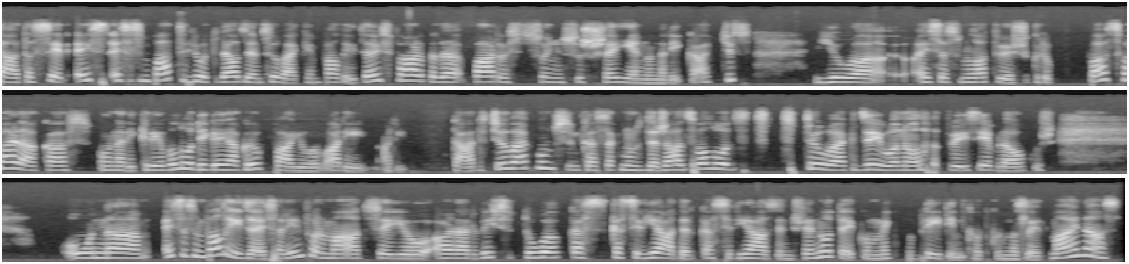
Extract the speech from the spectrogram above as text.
tā tas ir. Es, es esmu pati ļoti daudziem cilvēkiem palīdzējusi pārvest suņus uz šejienes, un arī kaķus. Uh, jo es esmu latviešu grupās vairākās un arī krievalodīgajā grupā, jo arī, arī tādi cilvēki mums, kas saka, mums dažādas valodas cilvēki dzīvo no Latvijas iebraukuši. Un, uh, es esmu palīdzējis ar informāciju, ar, ar visu to, kas, kas ir jādara, kas ir jāzina. Šie noteikumi ik pa brīdim kaut kur mazliet mainās.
